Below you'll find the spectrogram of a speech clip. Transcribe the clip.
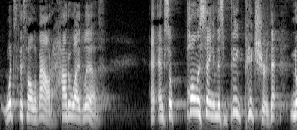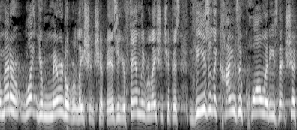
what's this all about? How do I live? And, and, so Paul is saying in this big picture that no matter what your marital relationship is or your family relationship is, these are the kinds of qualities that should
